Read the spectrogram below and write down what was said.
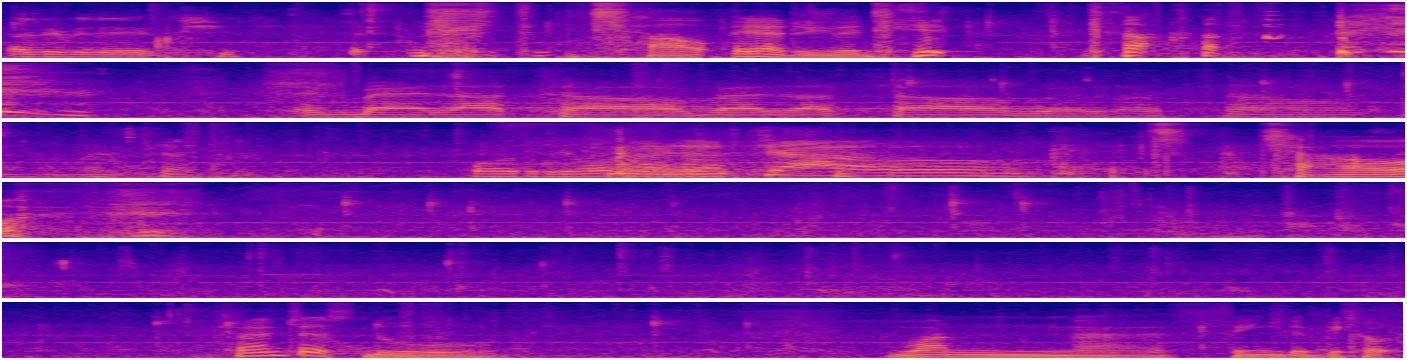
Arrivederci. Ciao e arrivederci. E bella ciao, bella ciao, bella ciao. ciao. Arriva Bella ciao! Ciao. Can I just do one uh, thing because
